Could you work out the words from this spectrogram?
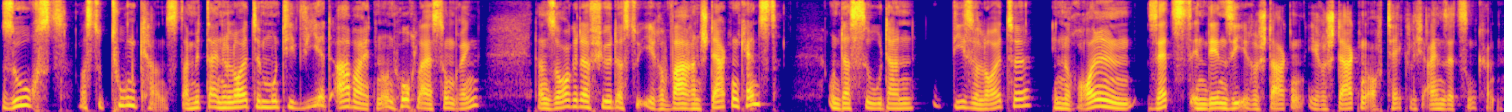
suchst, was du tun kannst, damit deine Leute motiviert arbeiten und Hochleistung bringen, dann sorge dafür, dass du ihre wahren Stärken kennst und dass du dann diese Leute in Rollen setzt, in denen sie ihre Stärken, ihre Stärken auch täglich einsetzen können.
